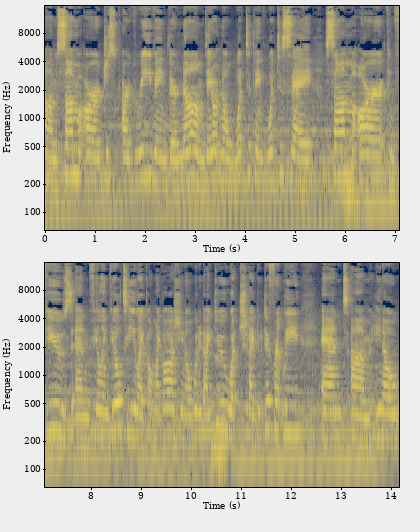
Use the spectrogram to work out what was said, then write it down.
um, some are just are grieving they're numb they don't know what to think what to say. Some are confused and feeling guilty like oh my gosh you know what did i do? What should i do differently? And um, you know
